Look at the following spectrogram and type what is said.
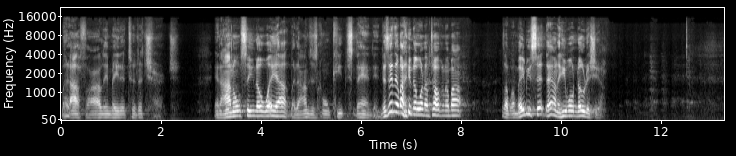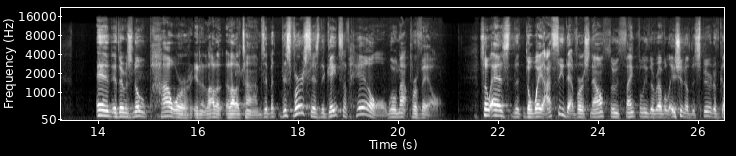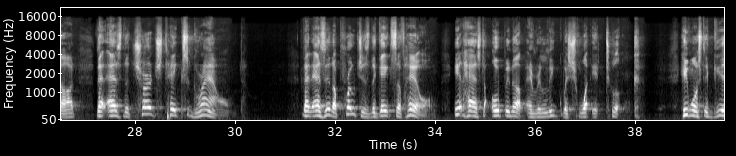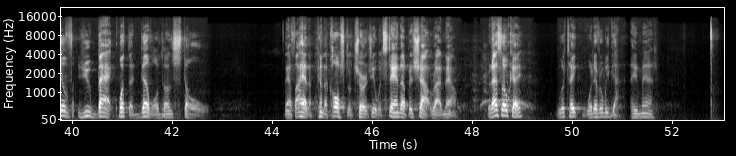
but I finally made it to the church. And I don't see no way out, but I'm just going to keep standing. Does anybody know what I'm talking about? Like, well, maybe sit down and he won't notice you. And there was no power in a lot of, a lot of times. But this verse says the gates of hell will not prevail. So, as the, the way I see that verse now, through thankfully the revelation of the Spirit of God, that as the church takes ground, that as it approaches the gates of hell, it has to open up and relinquish what it took. He wants to give you back what the devil done stole. Now, if I had a Pentecostal church, it would stand up and shout right now. But that's okay. We'll take whatever we got. Amen.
